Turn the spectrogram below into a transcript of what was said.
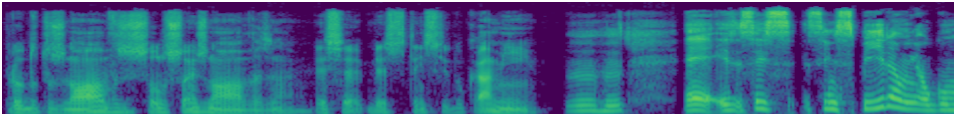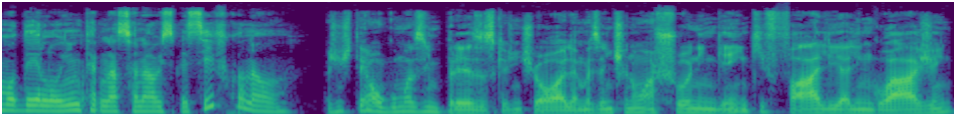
produtos novos e soluções novas. Né? Esse, é- esse tem sido o caminho. Uhum. É, vocês se inspiram em algum modelo internacional específico ou não? A gente tem algumas empresas que a gente olha, mas a gente não achou ninguém que fale a linguagem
